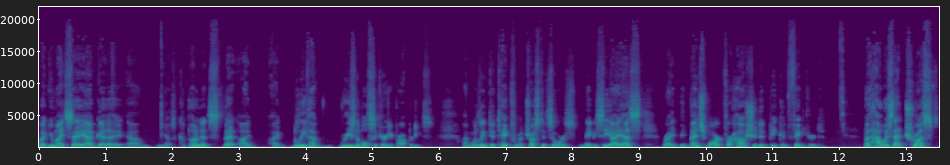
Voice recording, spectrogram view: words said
but you might say I've got a um, you know components that I I believe have reasonable security properties. I'm willing to take from a trusted source, maybe CIS, right, the benchmark for how should it be configured. But how is that trust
